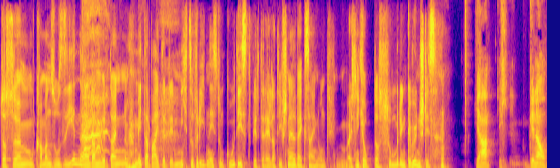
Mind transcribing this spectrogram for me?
Das ähm, kann man so sehen. Äh, dann wird ein Mitarbeiter, der nicht zufrieden ist und gut ist, wird relativ schnell weg sein. Und ich weiß nicht, ob das unbedingt gewünscht ist. Ja, ich, genau,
